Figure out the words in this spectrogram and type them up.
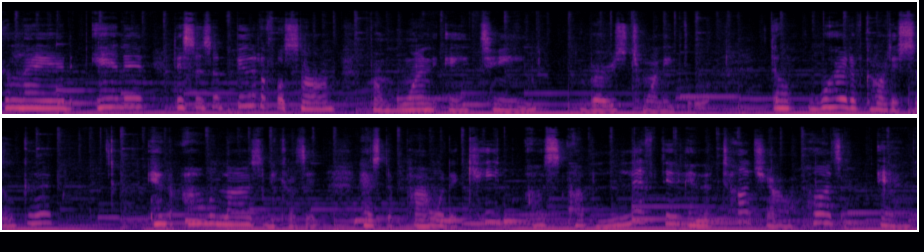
glad in it. This is a beautiful psalm from 118, verse 24. The Word of God is so good in our lives because it has the power to keep us uplifted and to touch our hearts and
